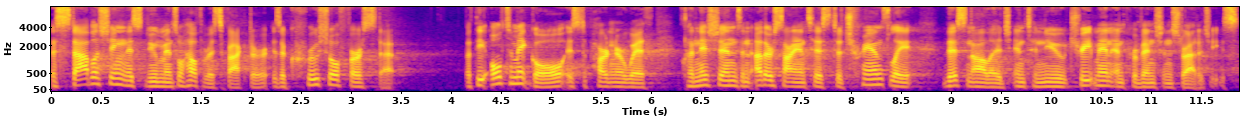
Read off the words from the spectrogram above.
Establishing this new mental health risk factor is a crucial first step, but the ultimate goal is to partner with clinicians and other scientists to translate this knowledge into new treatment and prevention strategies.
